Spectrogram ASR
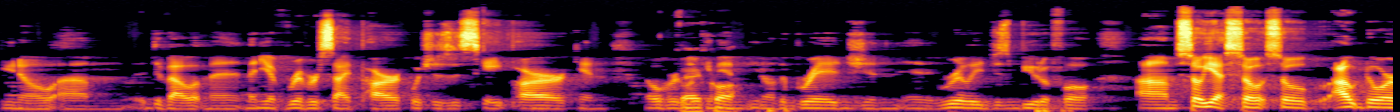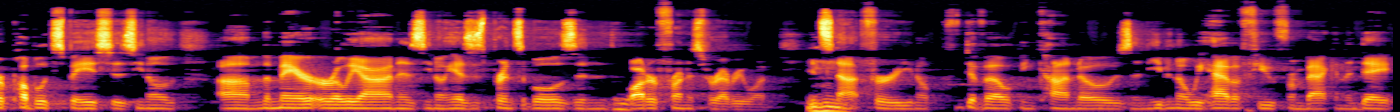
you know, um, development. Then you have Riverside Park, which is a skate park and overlooking, cool. in, you know, the bridge, and, and really just beautiful. Um, so yes, so so outdoor public spaces. You know, um, the mayor early on is you know he has his principles, and the waterfront is for everyone. It's Mhm. not for you know developing condos, and even though we have a few from back in the day,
